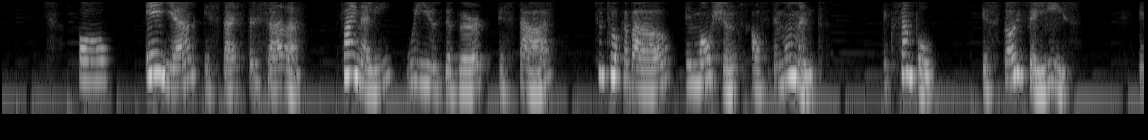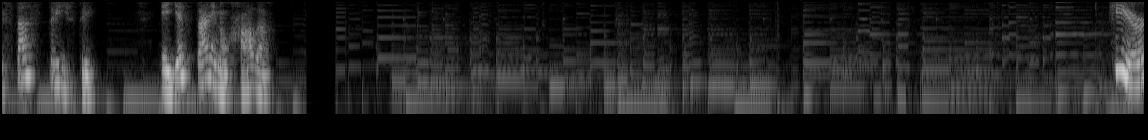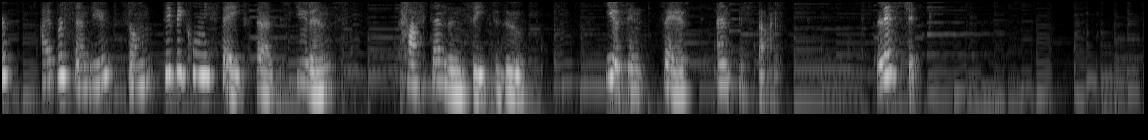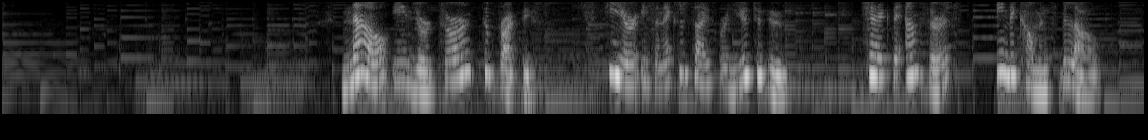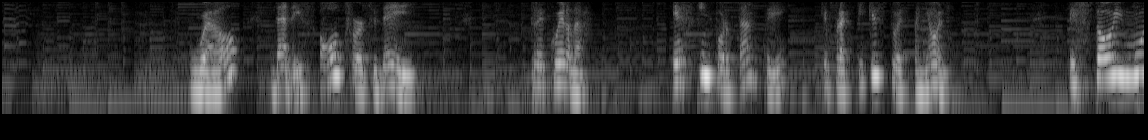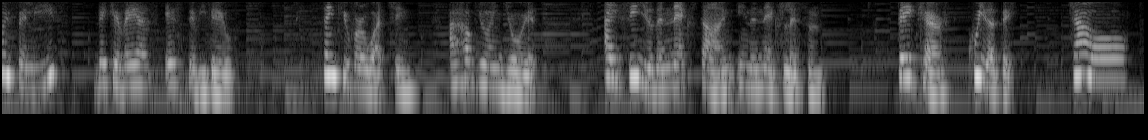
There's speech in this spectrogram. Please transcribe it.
O ella está estresada. Finally, we use the verb estar to talk about emotions of the moment. Example, estoy feliz. Estás triste. Ella está enojada. Here, I present you some typical mistakes that students have tendency to do using ser and estar. Let's check. Now is your turn to practice. Here is an exercise for you to do. Check the answers in the comments below. Well, that is all for today. Recuerda, es importante que practiques tu español. Estoy muy feliz de que veas este video. Thank you for watching. I hope you enjoy it. I see you the next time in the next lesson. Take care. Cuídate. Chao.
